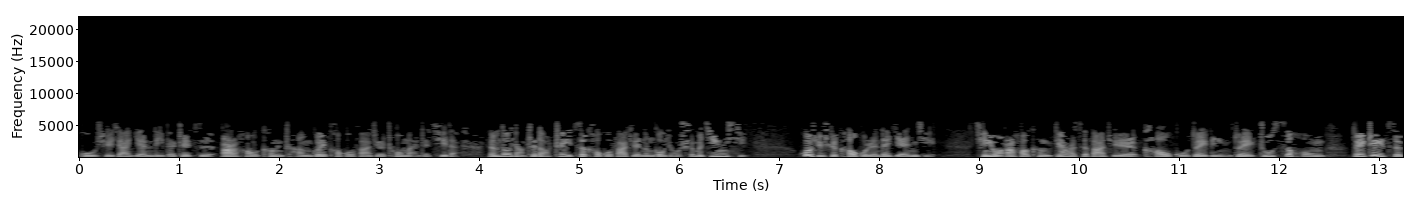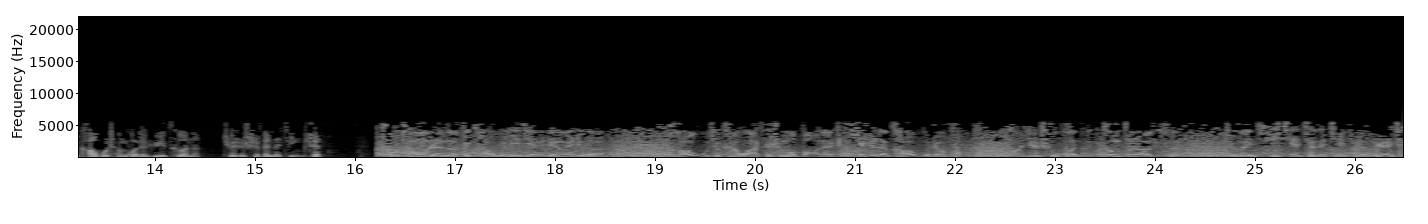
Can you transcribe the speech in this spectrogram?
古学家眼里的这次二号坑常规考古发掘充满着期待，人们都想知道这次考古发掘能够有什么惊喜。或许是考古人的严谨，秦俑二号坑第二次发掘考古队领队朱思宏对这次考古成果的预测呢，却是十分的谨慎。普通人呢对考古理解，认为这个考古去看挖出什么宝来，其实，在考古这发现收获呢，更重要的是对问题现象的解决认识，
